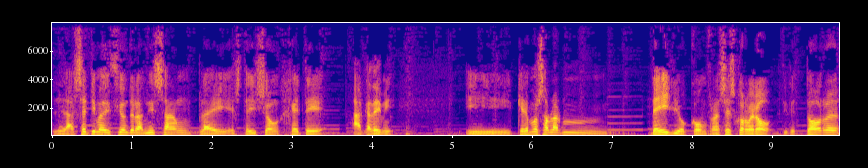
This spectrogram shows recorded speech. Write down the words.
la séptima edición de la Nissan PlayStation GT Academy. Y queremos hablar mm, de ello con Francesc Corberó, director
